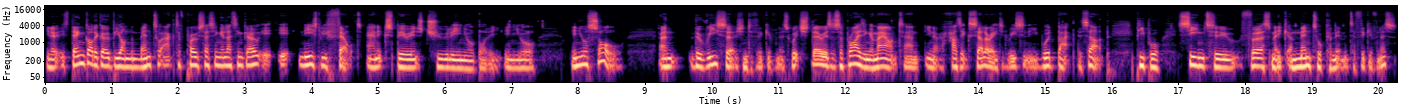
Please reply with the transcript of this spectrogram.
you know, it's then got to go beyond the mental act of processing and letting go. It, it needs to be felt and experienced truly in your body, in your, in your soul. And the research into forgiveness, which there is a surprising amount and, you know, has accelerated recently, would back this up. People seem to first make a mental commitment to forgiveness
